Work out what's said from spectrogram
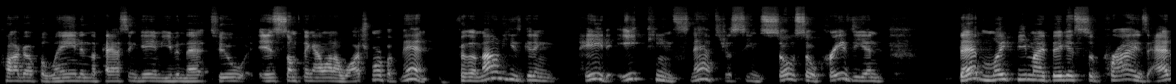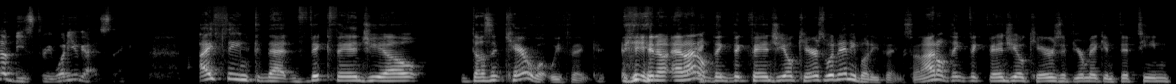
clog up a lane in the passing game, even that too is something I want to watch more. But man, for the amount he's getting paid, 18 snaps just seems so so crazy, and that might be my biggest surprise out of these three. What do you guys think? I think that Vic Fangio doesn't care what we think, you know, and I don't think Vic Fangio cares what anybody thinks. And I don't think Vic Fangio cares if you're making $15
